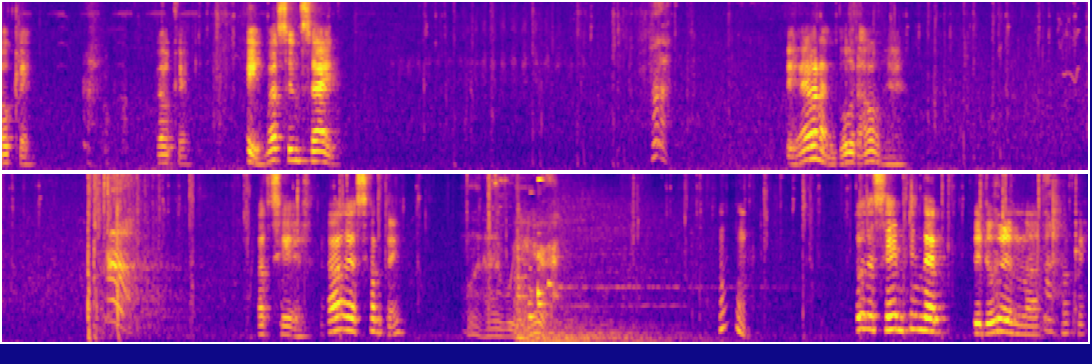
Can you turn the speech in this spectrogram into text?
okay. Okay. Hey, what's inside? Hey, I wanna go down here. What's here? Oh, there's something. What have we here? Hmm. Do the same thing that we do in. Uh, okay.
